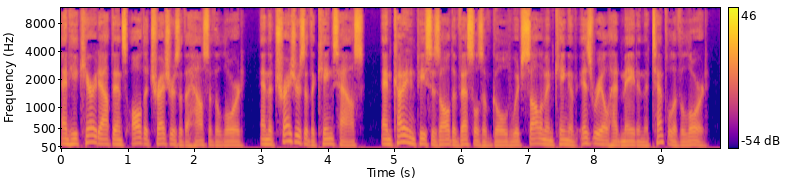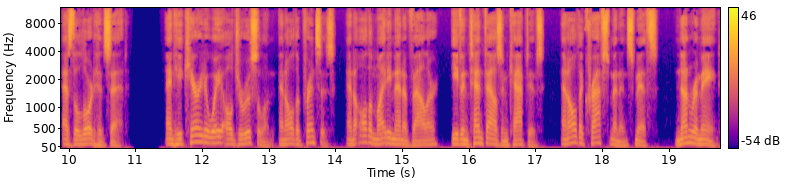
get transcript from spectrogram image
And he carried out thence all the treasures of the house of the Lord, and the treasures of the king's house, and cut in pieces all the vessels of gold which Solomon king of Israel had made in the temple of the Lord, as the Lord had said. And he carried away all Jerusalem, and all the princes, and all the mighty men of valor, even ten thousand captives, and all the craftsmen and smiths, none remained,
